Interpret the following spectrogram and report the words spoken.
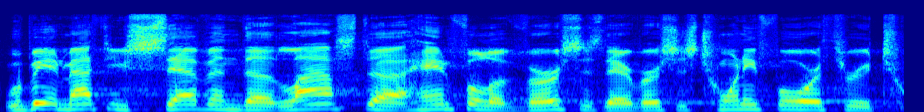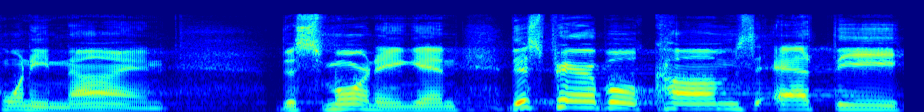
We'll be in Matthew 7, the last uh, handful of verses there, verses 24 through 29 this morning. And this parable comes at the,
